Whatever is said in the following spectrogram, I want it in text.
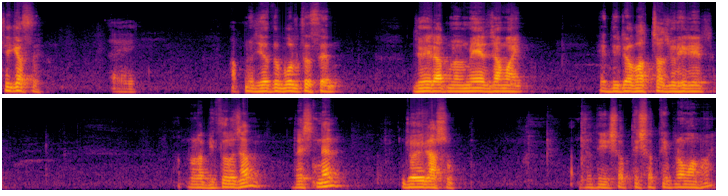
ঠিক আছে। এই। আপনি যেহেতু বলতেছেন জহির আপনার মেয়ের জামাই এই দুইটা বাচ্চা জহিরের। আপনারা ভিতরে যান রেস্ট নেন জহির আসুক। যদি সত্যি সত্যি প্রমাণ হয়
